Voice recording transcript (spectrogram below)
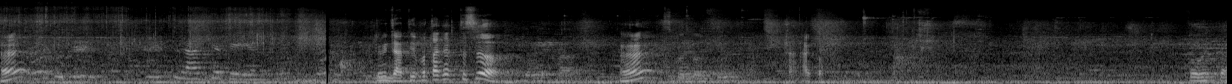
হ্যাঁ? তুমি জাতীয় পতাকা আঁকতেছো? হ্যাঁ আঁকো तोहिद का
